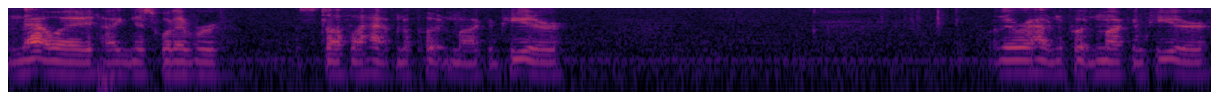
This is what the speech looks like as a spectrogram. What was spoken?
And that way I can just whatever stuff I happen to put in my computer whatever I happen to put in my computer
